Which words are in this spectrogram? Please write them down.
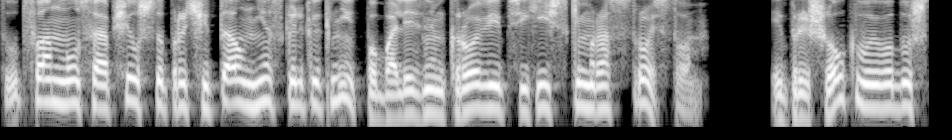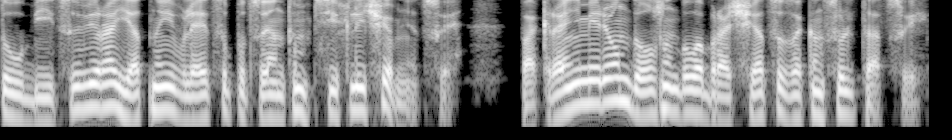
Тут Фан Му сообщил, что прочитал несколько книг по болезням крови и психическим расстройствам и пришел к выводу, что убийца, вероятно, является пациентом психлечебницы. По крайней мере, он должен был обращаться за консультацией.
